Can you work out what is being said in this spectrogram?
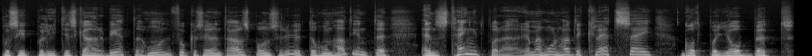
på sitt politiska arbete. Hon fokuserar inte alls på hur hon ser ut och hon hade inte ens tänkt på det här. Ja, men hon hade klätt sig, gått på jobbet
